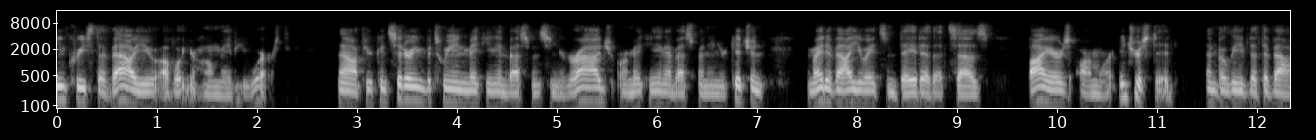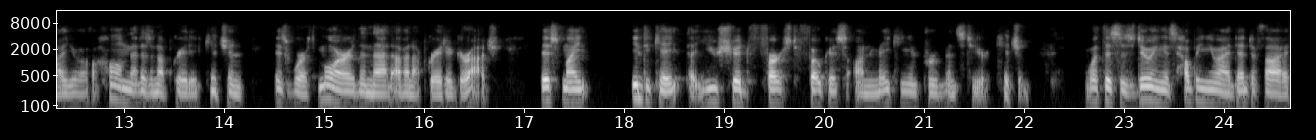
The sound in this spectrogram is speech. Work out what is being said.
increase the value of what your home may be worth. Now, if you're considering between making investments in your garage or making an investment in your kitchen, you might evaluate some data that says buyers are more interested and believe that the value of a home that has an upgraded kitchen is worth more than that of an upgraded garage. This might indicate that you should first focus on making improvements to your kitchen. What this is doing is helping you identify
